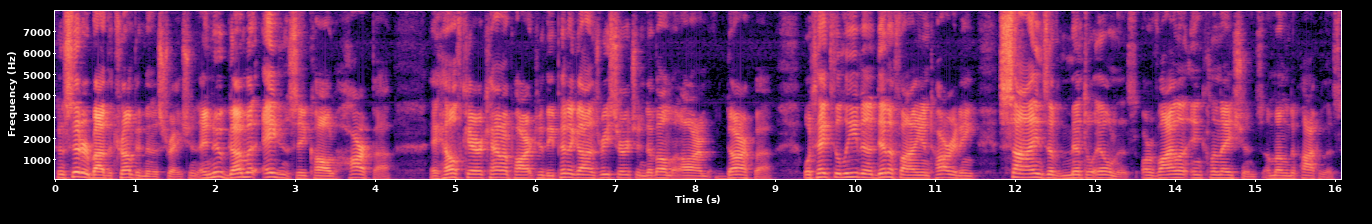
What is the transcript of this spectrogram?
considered by the Trump administration, a new government agency called HARPA, a healthcare counterpart to the Pentagon's research and development arm, DARPA, will take the lead in identifying and targeting signs of mental illness or violent inclinations among the populace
